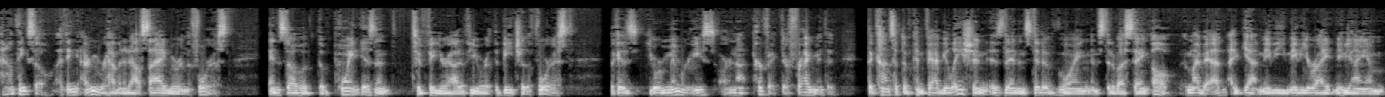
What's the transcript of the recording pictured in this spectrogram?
I don't think so. I think I remember having it outside. We were in the forest. And so the point isn't to figure out if you were at the beach or the forest because your memories are not perfect. They're fragmented. The concept of confabulation is then instead of going, instead of us saying, Oh, my bad. I, yeah, maybe, maybe you're right. Maybe I am.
